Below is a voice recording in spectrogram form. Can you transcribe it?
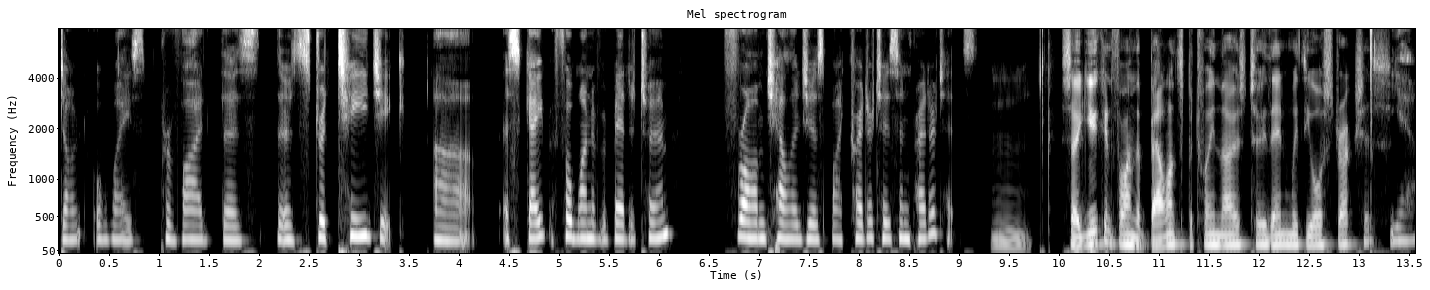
don't always provide the the strategic uh, escape, for want of a better term, from challenges by creditors and predators. Mm. So you can find the balance between those two then with your structures. Yeah.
